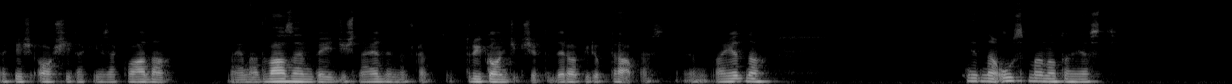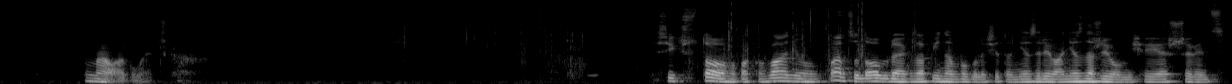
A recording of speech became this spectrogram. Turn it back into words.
jakieś osi takiej zakłada na, dwa zęby i gdzieś na jeden, na przykład trójkącik się wtedy robi lub trapez. No ta jedna, jedna ósma, no to jest Mała gumeczka. Jest ich 100 w opakowaniu. Bardzo dobre, jak zapinam w ogóle się to nie zrywa. Nie zdarzyło mi się jeszcze, więc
